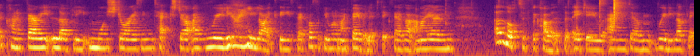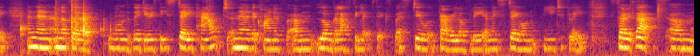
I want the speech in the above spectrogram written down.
a kind of very lovely moisturizing texture I really really like these they're possibly one of my favorite lipsticks ever and I own a lot of the colours that they do and um, really lovely. And then another one that they do is the Stay Pout and they're the kind of um, longer lasting lipsticks but still very lovely and they stay on beautifully. So that's um,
